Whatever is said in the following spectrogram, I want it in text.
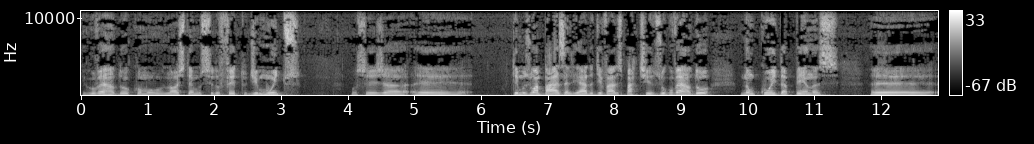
e governador como nós temos sido feito de muitos, ou seja, é, temos uma base aliada de vários partidos. O governador não cuida apenas é,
